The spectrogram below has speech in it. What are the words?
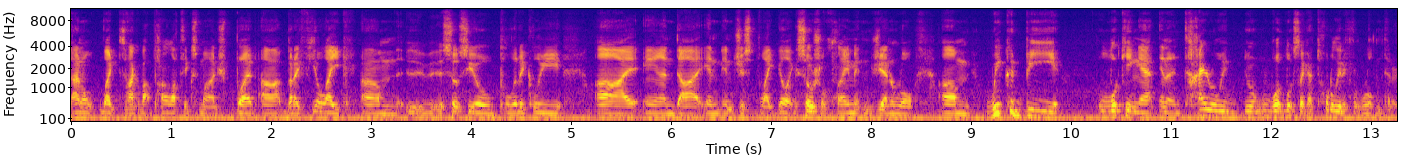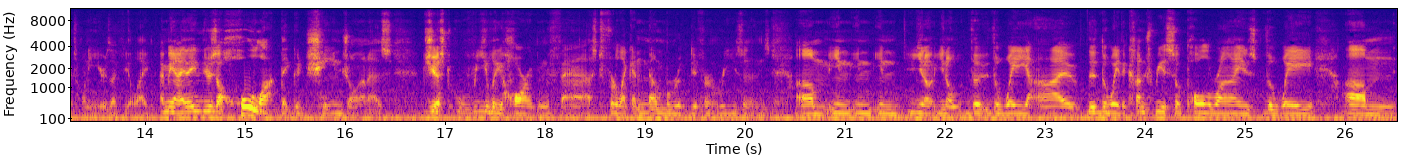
I don't like to talk about politics much, but uh, but I feel like um, socio politically uh, and, uh, and and just like like social climate in general, um, we could be looking at an entirely what looks like a totally different world in 10 or 20 years i feel like. I mean i think there's a whole lot that could change on us just really hard and fast for like a number of different reasons. Um, in, in, in you know you know the, the way uh, the, the way the country is so polarized the way um,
